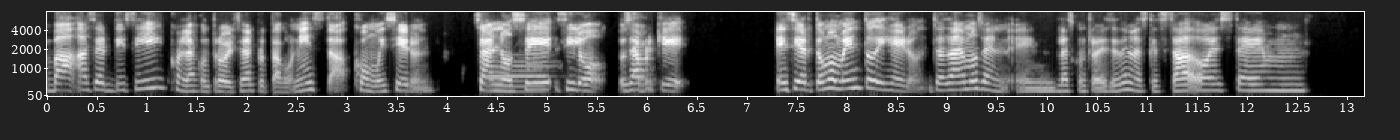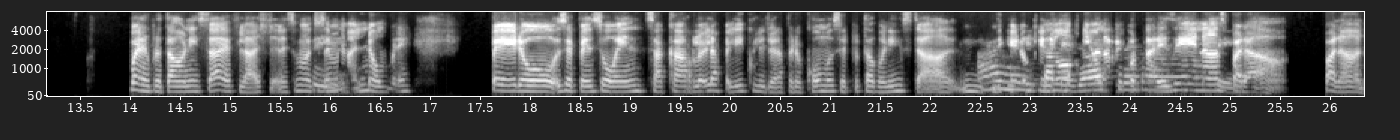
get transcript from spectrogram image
va a hacer DC con la controversia del protagonista, cómo hicieron. O sea, no sé Ah, si lo, o sea, porque en cierto momento dijeron, ya sabemos en, en las controversias en las que ha estado este, mm, bueno, el protagonista de Flash, en ese momento se me sí. da el nombre pero se pensó en sacarlo de la película y yo era, pero ¿cómo es el protagonista? Mm, Ay, Dijeron que no, que iban a recortar escenas Sí, para, para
